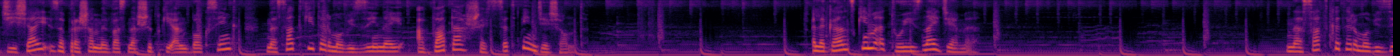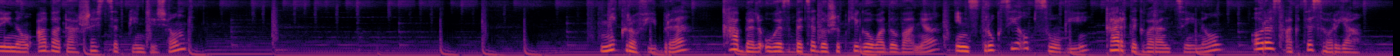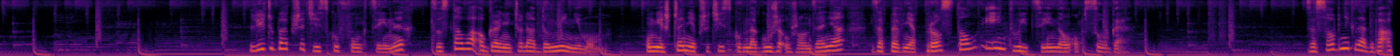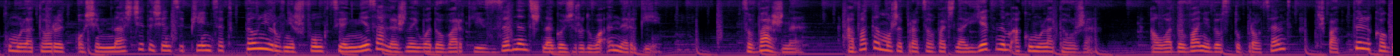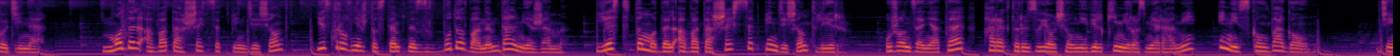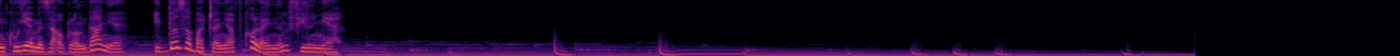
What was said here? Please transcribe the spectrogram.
Dzisiaj zapraszamy Was na szybki unboxing nasadki termowizyjnej Avata 650. W eleganckim etui znajdziemy nasadkę termowizyjną Avata 650, mikrofibrę, kabel USB-C do szybkiego ładowania, instrukcję obsługi, kartę gwarancyjną oraz akcesoria. Liczba przycisków funkcyjnych została ograniczona do minimum. Umieszczenie przycisków na górze urządzenia zapewnia prostą i intuicyjną obsługę. Zasobnik na dwa akumulatory 18500 pełni również funkcję niezależnej ładowarki z zewnętrznego źródła energii. Co ważne, Avata może pracować na jednym akumulatorze, a ładowanie do 100% trwa tylko godzinę. Model Avata 650 jest również dostępny z wbudowanym dalmierzem. Jest to model Avata 650 Lir. Urządzenia te charakteryzują się niewielkimi rozmiarami i niską wagą. Dziękujemy za oglądanie i do zobaczenia w kolejnym filmie.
